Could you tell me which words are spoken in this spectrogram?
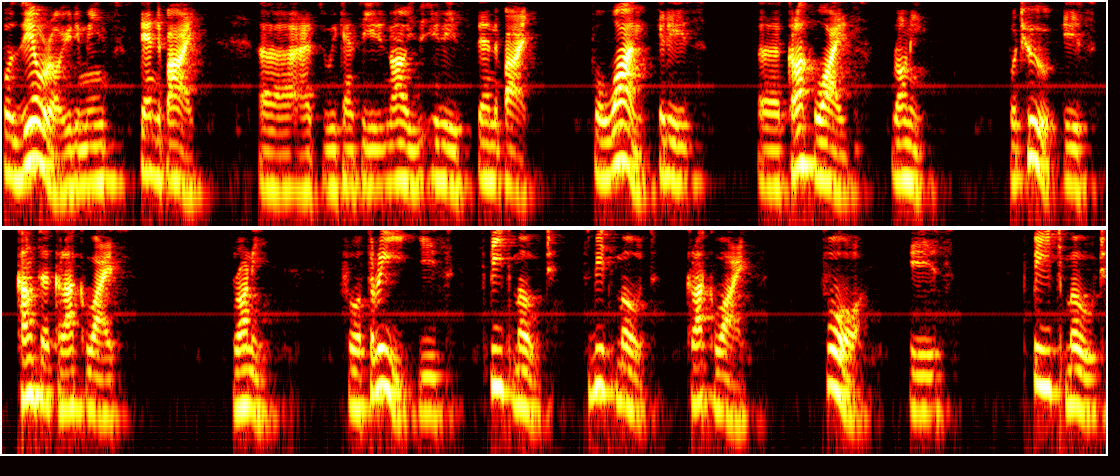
For zero it means standby uh, as we can see now it is standby for one it is uh, clockwise running. For 2 is counterclockwise running. For 3 is speed mode, speed mode clockwise. 4 is speed mode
